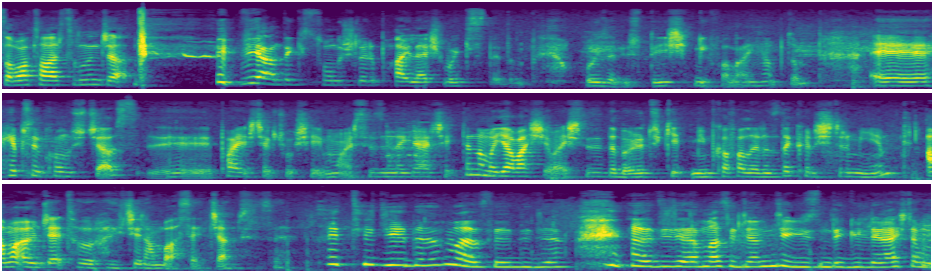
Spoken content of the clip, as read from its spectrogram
sabah tartılınca bir andaki sonuçları paylaşmak istedim. O yüzden üst değişikliği falan yaptım. Ee, hepsini konuşacağız. Ee, paylaşacak çok şeyim var sizinle gerçekten ama yavaş yavaş sizi de böyle tüketmeyeyim, kafalarınızı da karıştırmayayım. Ama önce tabii Hatice'den bahsedeceğim size. Hatice'den bahsedeceğim. Hatice'den bahsedeceğim deyince yüzünde güller açtı ama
